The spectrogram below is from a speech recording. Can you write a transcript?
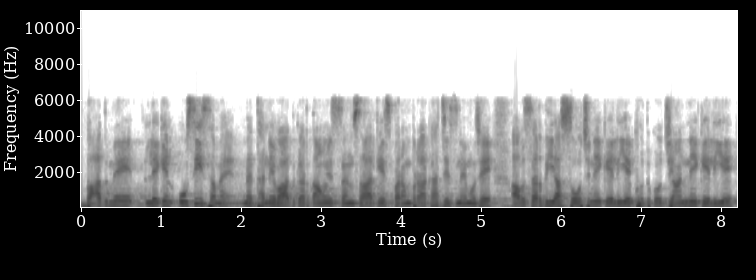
बाद में, लेकिन उसी समय मैं धन्यवाद करता हूँ इस संसार की इस परंपरा का, जिसने मुझे अवसर दिया सोचने के लिए, खुद को जानने के लिए,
